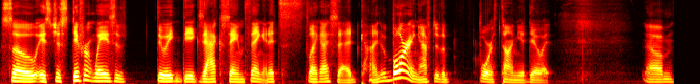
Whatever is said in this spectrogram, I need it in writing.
So it's just different ways of doing the exact same thing. And it's, like I said, kind of boring after the fourth time you do it. Um,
